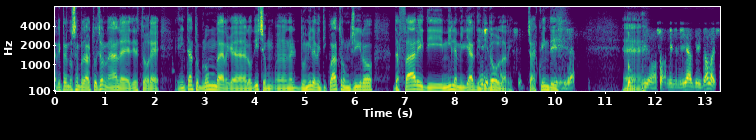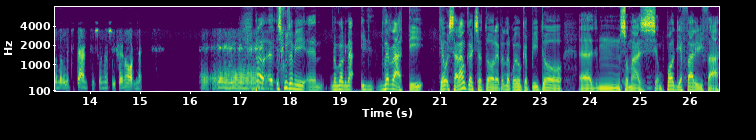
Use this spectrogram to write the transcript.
riprendo sempre dal tuo giornale, direttore, intanto Bloomberg eh, lo dice, nel 2024 un giro d'affari di mille miliardi mille di dollari. Sì. Cioè, quindi... Eh... Io non so, mille miliardi di dollari sono veramente tanti, sono una cifra enorme. Eh... Però, eh, scusami, eh, Longoli, ma il Verratti che sarà un calciatore, però da quello che ho capito, eh, insomma, un po' di affari li fa.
